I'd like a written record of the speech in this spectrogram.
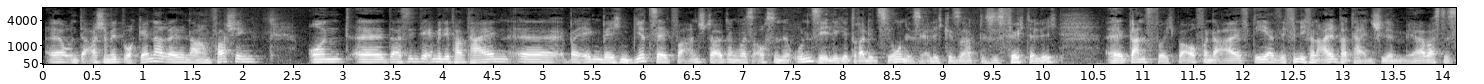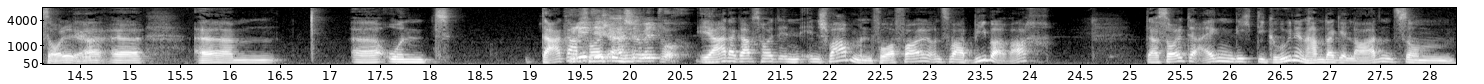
äh, und der Aschermittwoch generell nach dem Fasching. Und äh, da sind ja immer die Parteien äh, bei irgendwelchen Bierzeltveranstaltungen, was auch so eine unselige Tradition ist, ehrlich gesagt. Das ist fürchterlich. Äh, ganz furchtbar, auch von der AfD. Also finde ich von allen Parteien schlimm, ja, was das soll. Ja. ja. Äh, ähm, äh, und da gab es heute. Aschermittwoch. Ja, da gab es heute in, in Schwaben einen Vorfall, und zwar Biberach. Da sollte eigentlich, die Grünen haben da geladen zum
